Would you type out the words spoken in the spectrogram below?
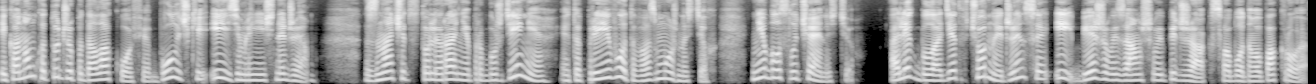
экономка тут же подала кофе, булочки и земляничный джем. Значит, столь раннее пробуждение — это при его-то возможностях — не было случайностью. Олег был одет в черные джинсы и бежевый замшевый пиджак свободного покроя,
